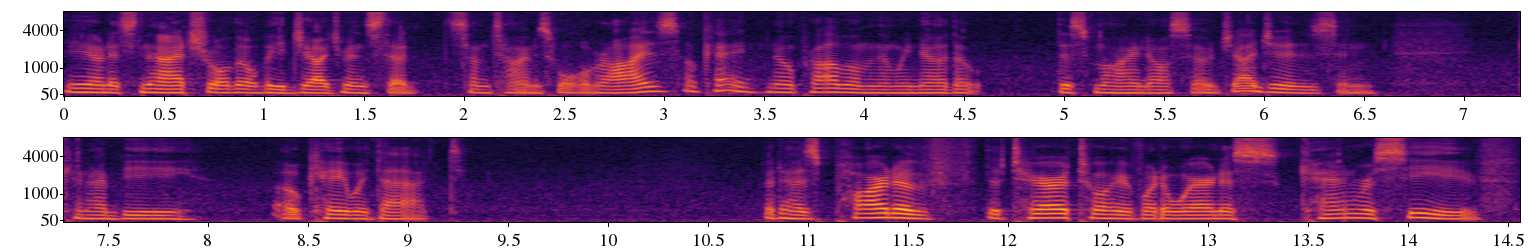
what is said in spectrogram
You know, and it's natural there'll be judgments that sometimes will arise. Okay, no problem. Then we know that this mind also judges, and can I be okay with that? But as part of the territory of what awareness can receive,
